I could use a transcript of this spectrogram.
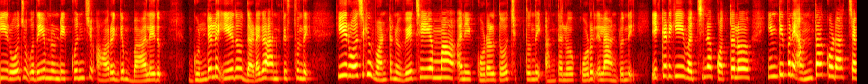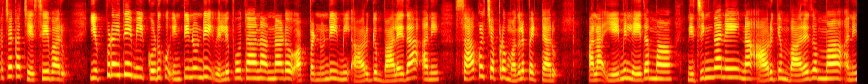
ఈ రోజు ఉదయం నుండి కొంచెం ఆరోగ్యం బాగాలేదు గుండెలు ఏదో దడగా అనిపిస్తుంది. ఈ రోజుకి వంట నువ్వే చేయమ్మా అని కోడలతో చెప్తుంది. అంతలో కోడలు ఇలా అంటుంది. ఇక్కడికి వచ్చిన కొత్తలో ఇంటి పని అంతా కూడా చకచక చేసేవారు. ఎప్పుడైతే మీ కొడుకు ఇంటి నుండి వెళ్ళిపోతానన్నాడో అప్పటి నుండి మీ ఆరోగ్యం బాలేదా అని సాకులు చెప్పడం మొదలుపెట్టారు. అలా ఏమీ లేదమ్మా. నిజంగానే నా ఆరోగ్యం బాలేదమ్మా అని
